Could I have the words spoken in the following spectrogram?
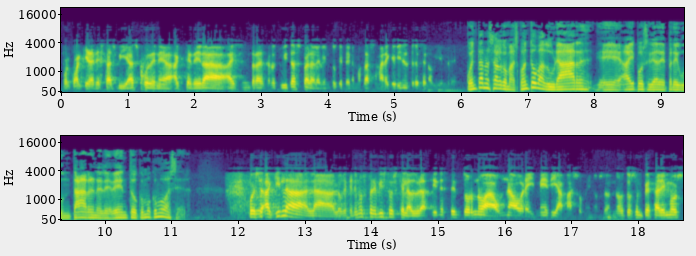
por cualquiera de estas vías pueden uh, acceder a, a, esas entradas gratuitas para el evento que tenemos la semana que viene, el 3 de noviembre. Cuéntanos algo más. ¿Cuánto va a durar? Eh, ¿Hay posibilidad de preguntar en el evento? ¿Cómo, cómo va a ser? Pues aquí la, la, lo que tenemos previsto es que la duración esté en torno a una hora y media más o menos. Nosotros empezaremos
